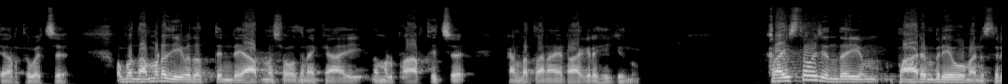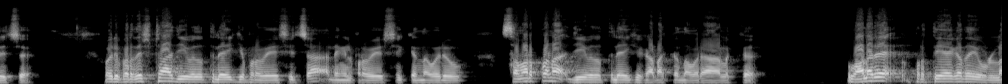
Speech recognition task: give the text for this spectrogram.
ചേർത്ത് വെച്ച് ഒപ്പം നമ്മുടെ ജീവിതത്തിന്റെ ആത്മശോധനയ്ക്കായി നമ്മൾ പ്രാർത്ഥിച്ച് കണ്ടെത്താനായിട്ട് ആഗ്രഹിക്കുന്നു. ക്രൈസ്തവ ചിന്തയും പാരമ്പര്യവും അനുസരിച്ച് ഒരു പ്രതിഷ്ഠാ ജീവിതത്തിലേക്ക് പ്രവേശിച്ച അല്ലെങ്കിൽ പ്രവേശിക്കുന്ന ഒരു സമർപ്പണ ജീവിതത്തിലേക്ക് കടക്കുന്ന ഒരാൾക്ക് വളരെ പ്രത്യേകതയുള്ള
